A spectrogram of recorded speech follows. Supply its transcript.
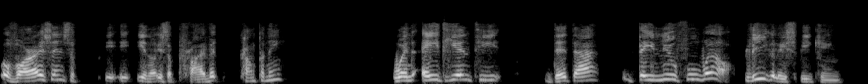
Well, Verizon is a, you know, is a private company. When AT&T did that, they knew full well, legally speaking,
